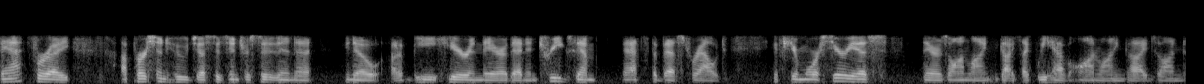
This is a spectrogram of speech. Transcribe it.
That for a a person who just is interested in a you know a bee here and there that intrigues them, that's the best route. If you're more serious, there's online guides. Like we have online guides on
